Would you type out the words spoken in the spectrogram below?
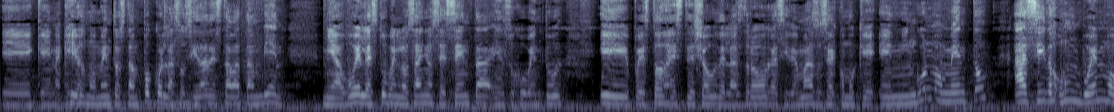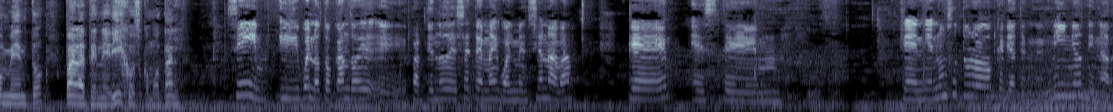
eh, que en aquellos momentos tampoco la sociedad estaba tan bien. Mi abuela estuvo en los años 60 en su juventud y pues todo este show de las drogas y demás, o sea, como que en ningún momento ha sido un buen momento para tener hijos como tal. Sí, y bueno, tocando, eh, eh, partiendo de ese tema, igual mencionaba que este que ni en un futuro quería tener niños ni nada.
